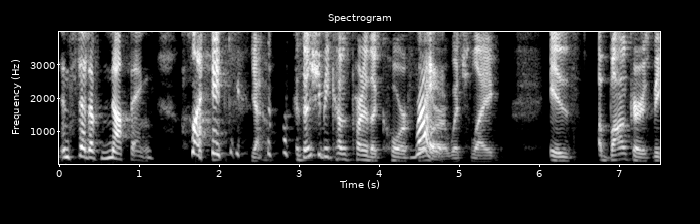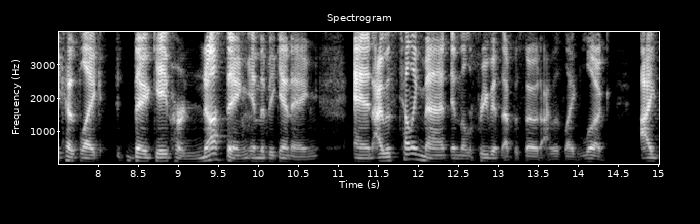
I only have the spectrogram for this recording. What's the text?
instead of nothing?" Like Yeah, because then she becomes part of the core four, Right. which like is bonkers because like they gave her nothing in the beginning, and I was telling Matt in the previous episode, I was like, look, I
